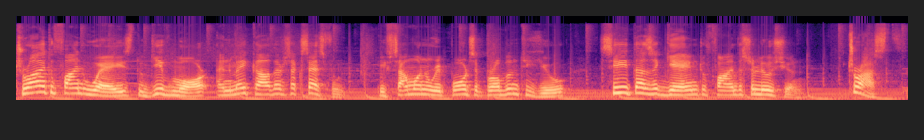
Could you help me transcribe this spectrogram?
Try to find ways to give more and make others successful. If someone reports a problem to you, see it as a game to find the solution. Trust.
